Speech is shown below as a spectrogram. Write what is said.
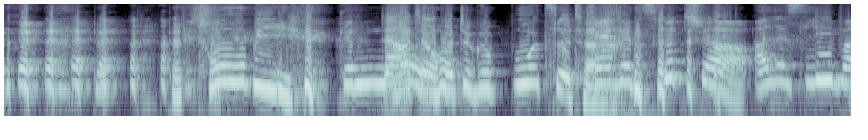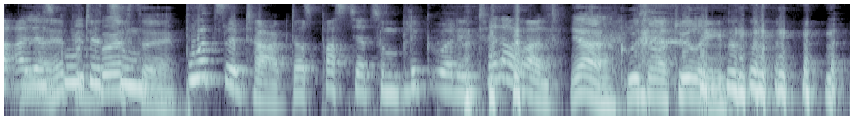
der, der Tobi. genau. Der hat ja heute Geburtstag. Herr Gezwitscher, alles Liebe, alles Ja, Gute birthday. zum Burzeltag. Das passt ja zum Blick über den Tellerrand. Ja, Grüße nach Thüringen.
